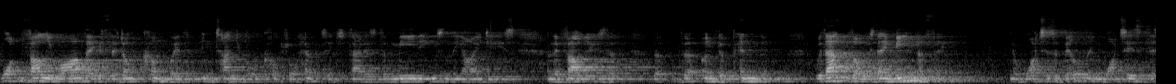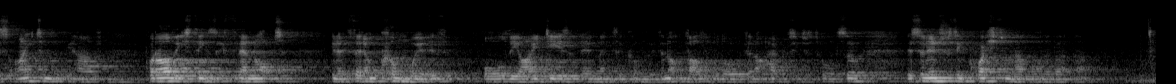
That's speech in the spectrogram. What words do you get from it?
what value are they if they don't come with intangible cultural heritage? That is, the meanings and the ideas and the values that, that, that underpin them. Without those, they mean nothing. You know, what is a building? What is this item that we have? What are these things if they're not, you know, if they don't come with all the ideas that they're meant to come with, they're not valuable or they're not heritage at all. So it's an interesting question, that one, about that.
